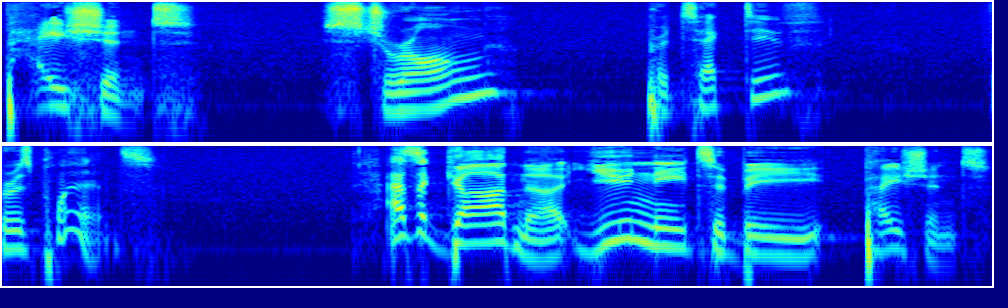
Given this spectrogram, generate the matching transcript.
patient, strong, protective for his plants. As a gardener, you need to be patient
